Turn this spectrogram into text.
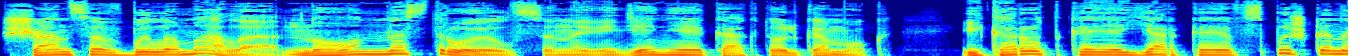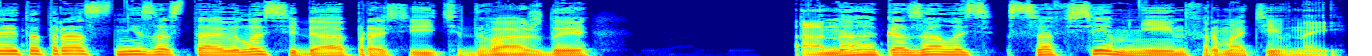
Шансов было мало, но он настроился на видение как только мог. И короткая яркая вспышка на этот раз не заставила себя просить дважды. Она оказалась совсем неинформативной.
